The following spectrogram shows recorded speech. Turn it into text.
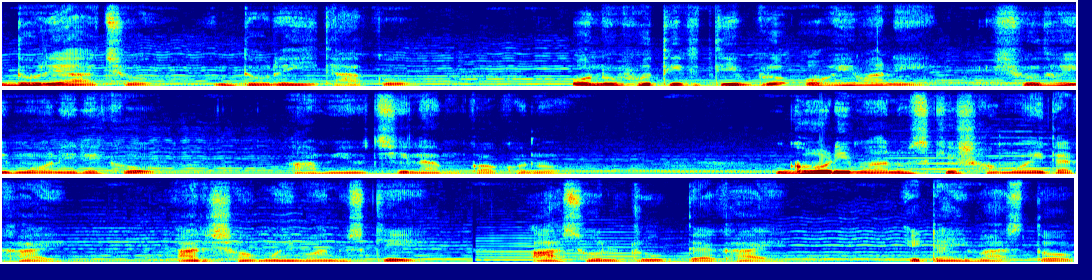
দূরে আছো, দূরেই থাকো। অনুভূতির তীব্র অভিমানে শুধুই মনে রেখো, আমিও ছিলাম কখনো। ঘড়ি মানুষকে সময় দেখায়, আর সময় মানুষকে আসল রূপ দেখায়, এটাই বাস্তব।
